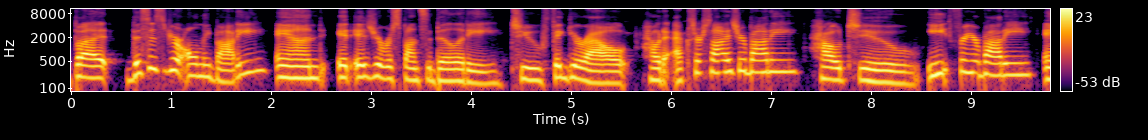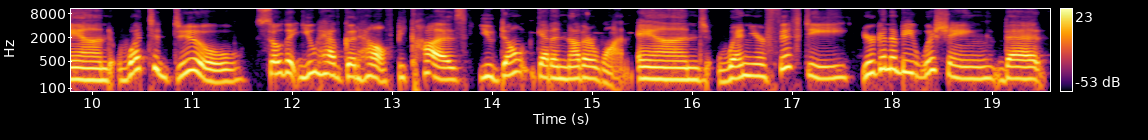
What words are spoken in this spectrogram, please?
but this is your only body and it is your responsibility to figure out how to exercise your body, how to eat for your body, and what to do so that you have good health because you don't get another one. And when you're 50, you're going to be wishing that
